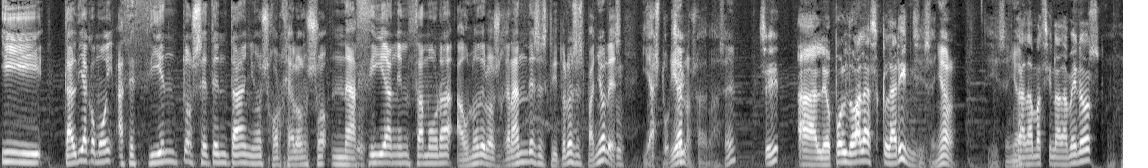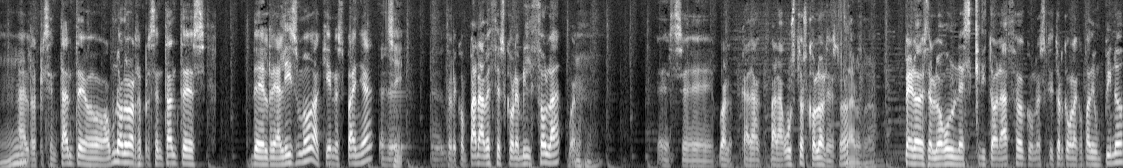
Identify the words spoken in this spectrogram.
Y Tal día como hoy, hace 170 años, Jorge Alonso nacían en Zamora a uno de los grandes escritores españoles y asturianos, además. ¿eh? Sí, a Leopoldo Alas Clarín. Sí, señor. Sí, señor. Nada más y nada menos al representante o a uno de los representantes del realismo aquí en España. eh, Sí. eh, se le compara a veces con Emil Zola. Bueno, es, eh, bueno cada- para gustos colores, ¿no? Claro, claro. Pero desde luego un escritorazo, con un escritor como la copa de un pino.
